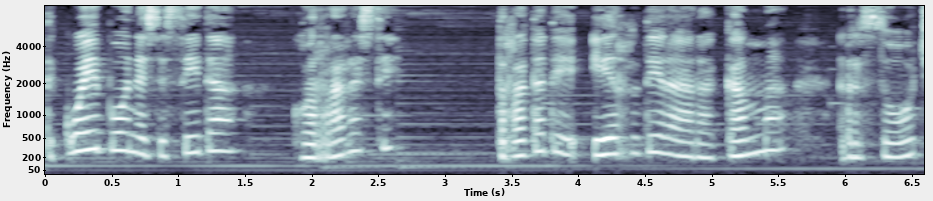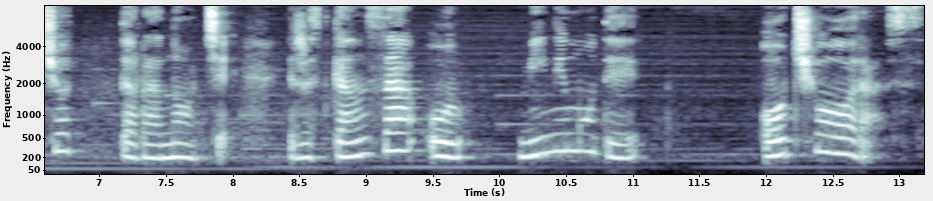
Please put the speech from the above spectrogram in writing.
¿Tu cuerpo necesita correrse? Trata de irte a la cama a las 8 de la noche y descansa un mínimo de 8 horas.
